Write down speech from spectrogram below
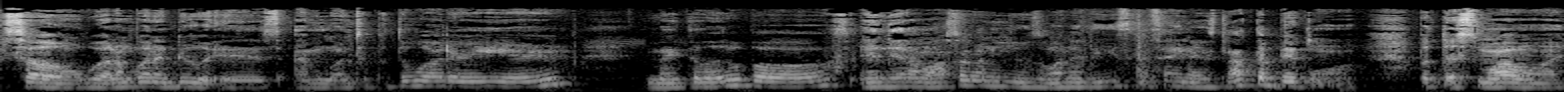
So what I'm to do is I'm going to put the water in here make the little balls, and then I'm also going to use one of these containers, not the big one, but the small one,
